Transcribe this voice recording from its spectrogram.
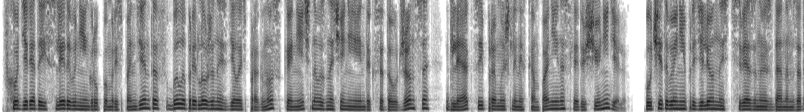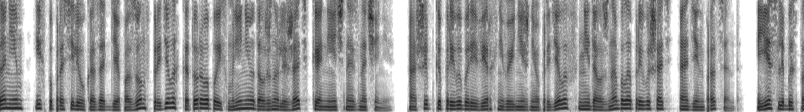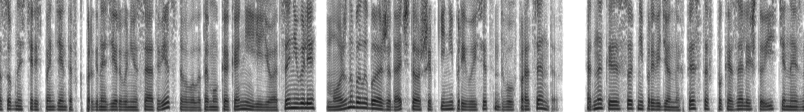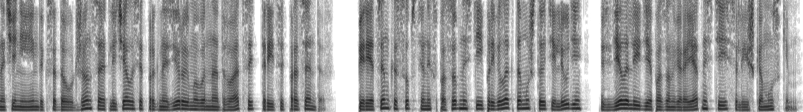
В ходе ряда исследований группам респондентов было предложено сделать прогноз конечного значения индекса Доу-Джонса для акций промышленных компаний на следующую неделю. Учитывая неопределенность, связанную с данным заданием, их попросили указать диапазон, в пределах которого, по их мнению, должно лежать конечное значение. Ошибка при выборе верхнего и нижнего пределов не должна была превышать 1%. Если бы способность респондентов к прогнозированию соответствовала тому, как они ее оценивали, можно было бы ожидать, что ошибки не превысят 2%. Однако сотни проведенных тестов показали, что истинное значение индекса Доу-Джонса отличалось от прогнозируемого на 20-30%. Переоценка собственных способностей привела к тому, что эти люди сделали диапазон вероятностей слишком узким.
